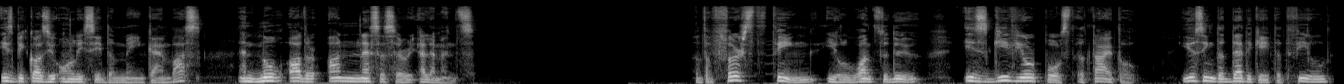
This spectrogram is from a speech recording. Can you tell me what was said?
is because you only see the main canvas and no other unnecessary elements. The first thing you'll want to do is give your post a title using the dedicated field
